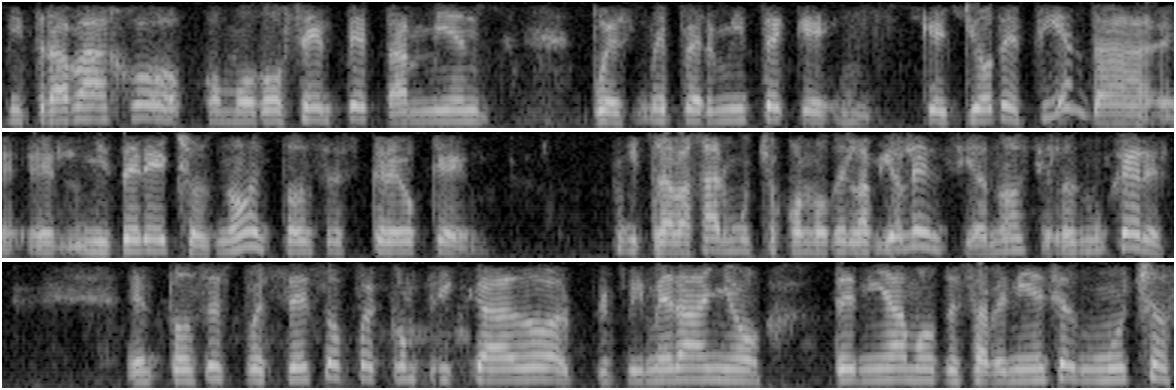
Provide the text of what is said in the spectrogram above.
mi trabajo como docente también pues me permite que, que yo defienda mis derechos, ¿no? Entonces creo que y trabajar mucho con lo de la violencia, ¿no? Hacia las mujeres. Entonces, pues eso fue complicado. Al primer año teníamos desavenencias, muchos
